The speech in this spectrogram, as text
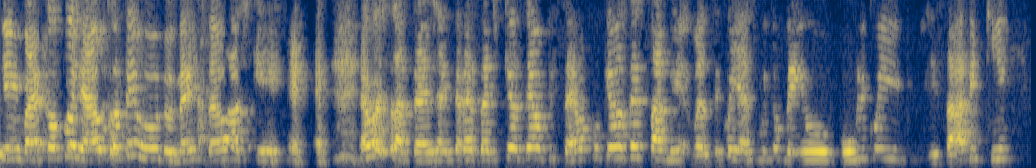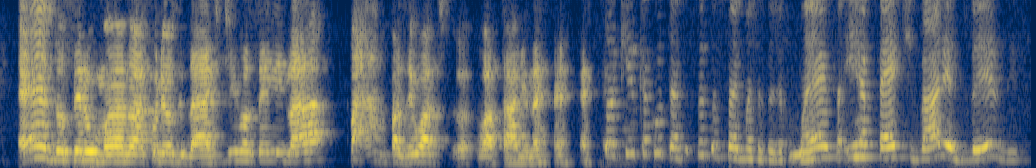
e vai acompanhar o conteúdo, né? Então acho que é uma estratégia interessante porque você observa porque você sabe, você conhece muito bem o público e, e sabe que é do ser humano a curiosidade de você ir lá pá, fazer o, o atalho, né? Só que o que acontece? As pessoas pegam uma estratégia como essa e repete várias vezes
